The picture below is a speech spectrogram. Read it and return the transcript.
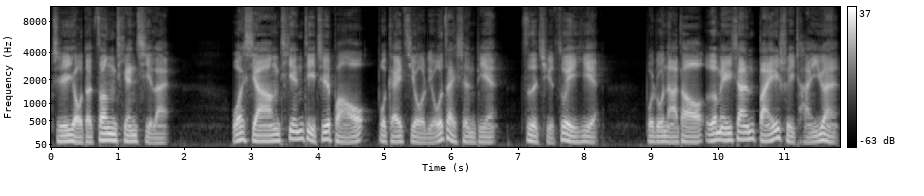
只有的增添起来。我想天地之宝，不该久留在身边。自取罪业，不如拿到峨眉山白水禅院，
